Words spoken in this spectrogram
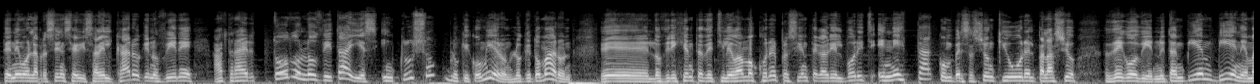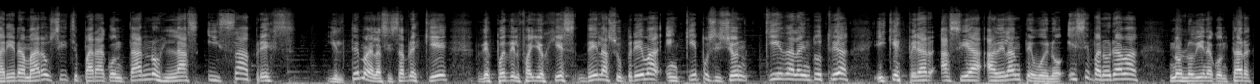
tenemos la presencia de Isabel Caro que nos viene a traer todos los detalles, incluso lo que comieron, lo que tomaron eh, los dirigentes de Chile Vamos con el presidente Gabriel Boric en esta conversación que hubo en el Palacio de Gobierno. Y también viene Mariana Marusic para contarnos las ISAPRES y el tema de las ISAPRES que después del fallo GES de la Suprema, ¿en qué posición queda la industria y qué esperar hacia adelante? Bueno, ese panorama nos lo viene a contar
